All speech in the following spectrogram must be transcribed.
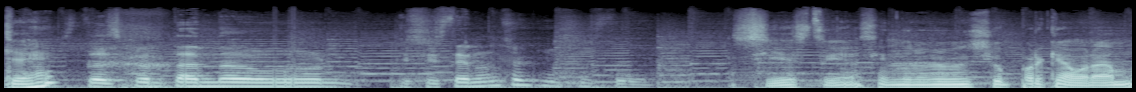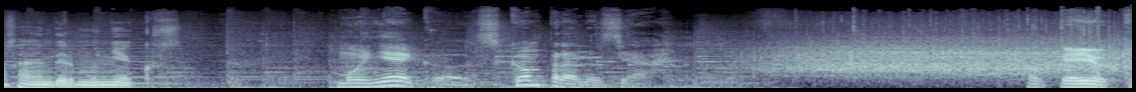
¿Qué? Estás contando un... ¿Hiciste anuncio o qué hiciste? Sí, estoy haciendo un anuncio porque ahora vamos a vender muñecos. Muñecos, cómpralos ya. Ok, ok,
